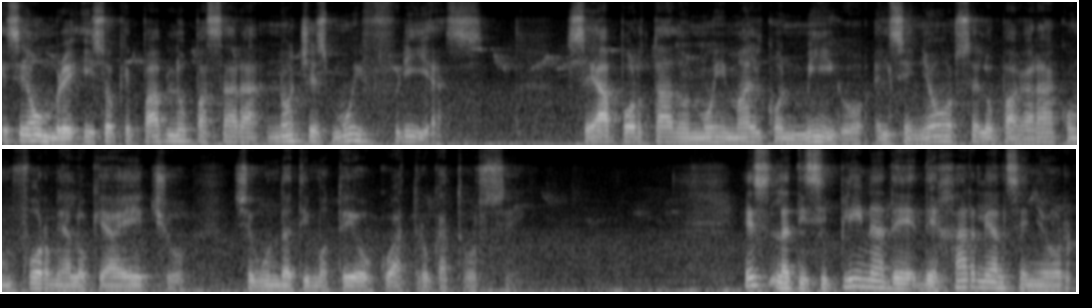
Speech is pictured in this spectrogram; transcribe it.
ese hombre hizo que Pablo pasara noches muy frías se ha portado muy mal conmigo, el Señor se lo pagará conforme a lo que ha hecho. 2 Timoteo 4:14. Es la disciplina de dejarle al Señor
